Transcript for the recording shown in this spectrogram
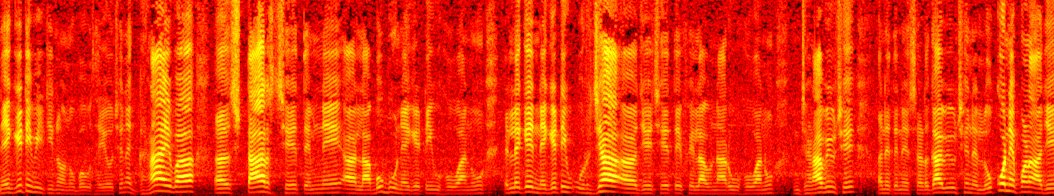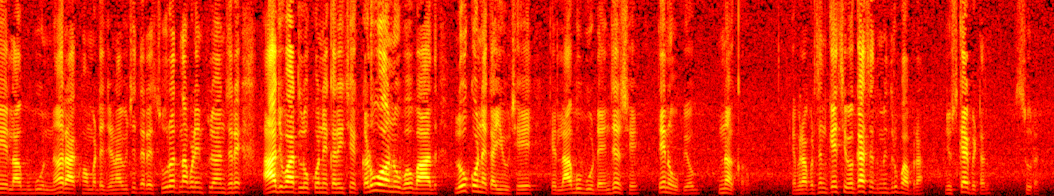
નેગેટિવિટીનો અનુભવ થયો છે અને ઘણા એવા સ્ટાર્સ છે તેમને આ લાબુબુ નેગેટિવ હોવાનું, એટલે કે નેગેટિવ ઊર્જા જે છે તે ફેલાવનારું હોવાનું જણાવ્યું છે અને તેને સળગાવ્યું છે અને લોકોને પણ આજે લાબુબુ ન રાખવા માટે જણાવ્યું છે. ત્યારે સુરતના પણ ઇન્ફ્લુએન્સરે આ જ વાત લોકોને કરી છે. કડવો અનુભવ બાદ લોકોને કહ્યું છે કે લાબુબુ ડેન્જર છે. તેનો ઉપયોગ ન કરો. કેમેરા પર્સન કેસી વગા સાથે મિત્રુ પાપરા ન્યૂઝ કેપિટલ સુરત.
